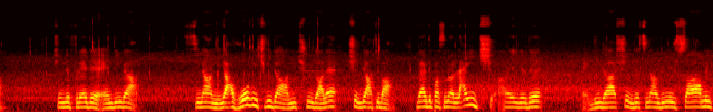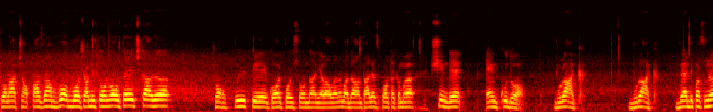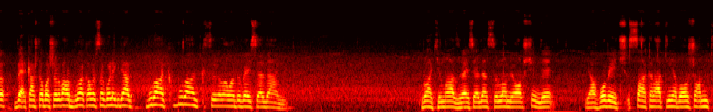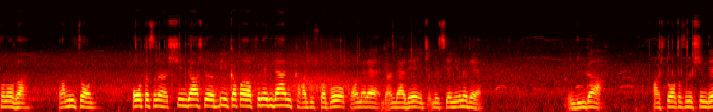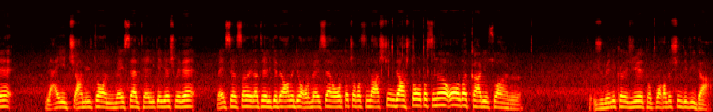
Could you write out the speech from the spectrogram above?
Şimdi Freddy, Endinga. Sinan, Yahovic vida. Müthiş müdahale. Şimdi Atiba. Verdi pasını. Laiç araya girdi. Endinga. Şimdi Sinan Gümüş sağ Hamilton'a çaprazdan bomboş Hamilton ortaya çıkardı. Çok büyük bir gol pozisyonundan yararlanamadı Antalya Spor takımı. Şimdi Enkudo. Burak. Burak. Verdi pasını. Verkaç'ta başarı var. Burak alırsa gole gider. Burak. Burak sığınamadı Veysel'den. Burak Yılmaz Veysel'den sırlamıyor. Şimdi Yahovic sağ kanat yine boş. Hamilton orada. Hamilton ortasını şimdi açtı. Bir kafa Freddy'den Karius topu kornere gönderdi. Hiç riske girmedi. Endinga açtı ortasını şimdi. Laiç, Hamilton, Veysel tehlike geçmedi. Veysel sarıyla tehlike devam ediyor. Veysel orta çabasında şimdi açtı ortasını. Orada Karius var. Tecrübeli kaleci topu aldı şimdi Vida.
